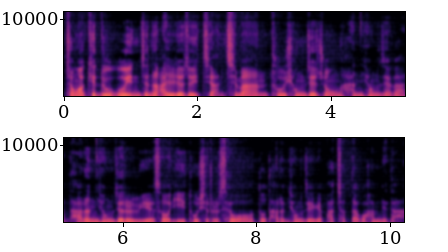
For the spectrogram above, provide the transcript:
정확히 누구인지는 알려져 있지 않지만 두 형제 중 한 형제가 다른 형제를 위해서 이 도시를 세워 또 다른 형제에게 바쳤다고 합니다.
